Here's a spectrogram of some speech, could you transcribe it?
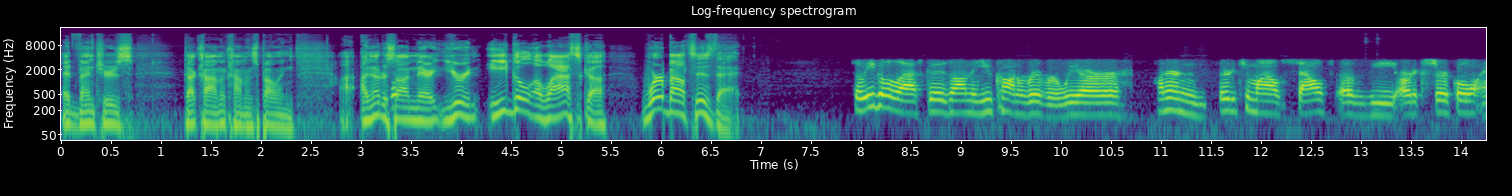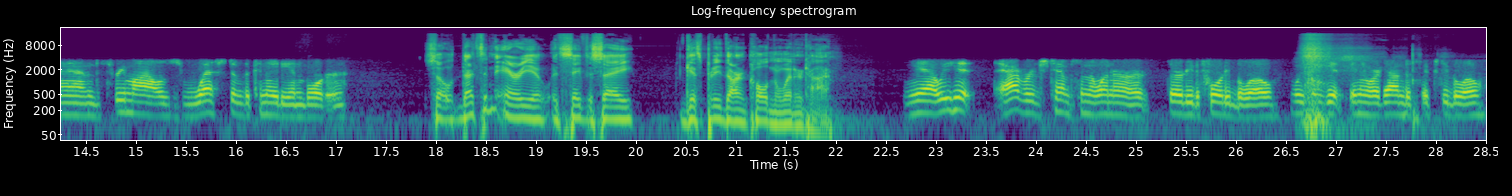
adventures.com, the common spelling. I, I noticed on there you're in Eagle, Alaska. Whereabouts is that? So Eagle, Alaska is on the Yukon River. We are 132 miles south of the Arctic Circle and three miles west of the Canadian border. So that's an area, it's safe to say, gets pretty darn cold in the wintertime. Yeah, we hit average temps in the winter are 30 to 40 below. We can get anywhere down to 60 below.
